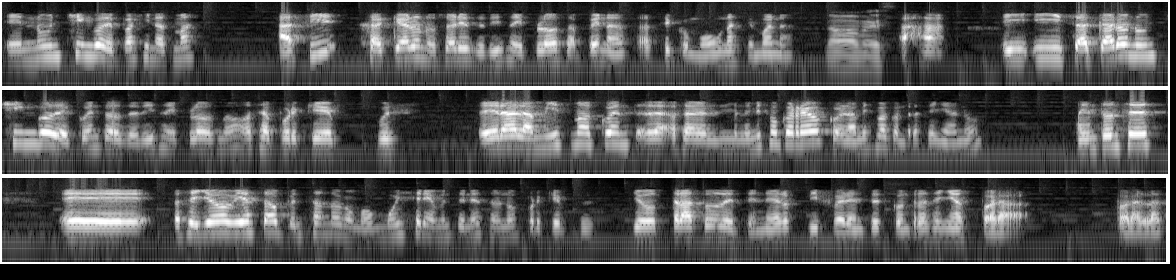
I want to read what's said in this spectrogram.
en un chingo de páginas más. Así hackearon usuarios de Disney Plus apenas hace como una semana. No mames. Ajá. Y, sacaron un chingo de cuentas de Disney Plus, ¿no? O sea, porque pues era la misma cuenta, o sea, el, mismo correo con la misma contraseña, ¿no? Entonces, eh, o sea, yo había estado pensando como muy seriamente en eso, ¿no? Porque pues yo trato de tener diferentes contraseñas para, para las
